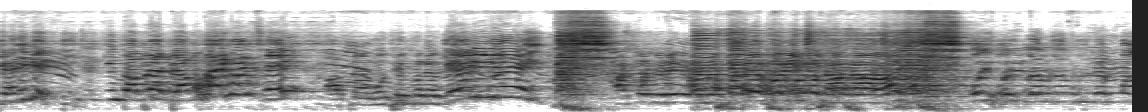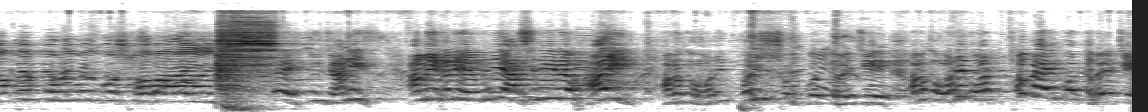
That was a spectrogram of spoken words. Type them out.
জ্ঞানী ব্যক্তি। কিন্তু আপনার ব্যবহার করছে আপনার মধ্যে কোনো জ্ঞানই নেই। আসলে হরি কথা গায় ওই হরিনাম শুনলে পাপে পড়বে গো সবাই। এই তুই জানিস আমি এখানে এমনি আসিনি রে ভাই। আমাকে অনেক পরিশ্রম করতে হয়েছে আমাকে অনেক অর্থ ব্যয় করতে হয়েছে।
